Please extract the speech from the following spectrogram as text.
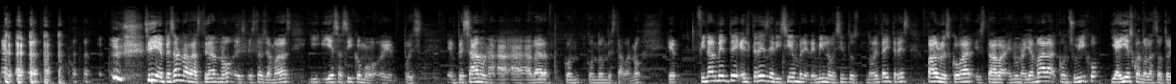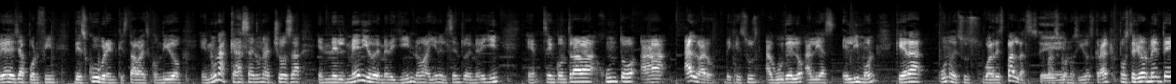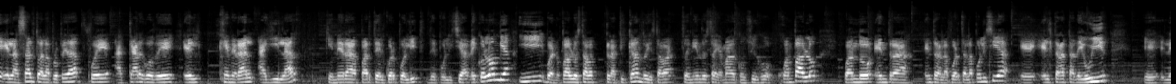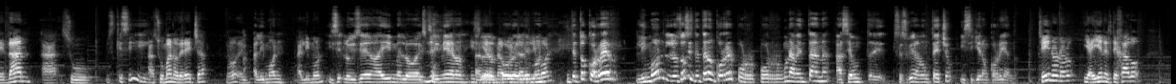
Sí, empezaron a rastrear, ¿no? Es- estas llamadas y, y es así como, eh, pues, empezaron a, a- a dar con, con dónde estaban, ¿no? Eh, finalmente, el 3 de diciembre de 1993, Pablo Escobar estaba en una llamada con su hijo y ahí es cuando las autoridades ya por fin descubren que estaba escondido en una casa, en una choza, en el medio de Medellín, ¿no? Ahí en el centro de Medellín, eh, se encontraba junto a Álvaro de Jesús Agudelo, alias El Limón, que era uno de sus guardaespaldas Sí. más conocidos, crack. Posteriormente, el asalto a la propiedad fue a cargo de el general Aguilar, quien era parte del cuerpo elite de policía de Colombia. Y bueno, Pablo estaba platicando y estaba teniendo esta llamada con su hijo Juan Pablo. Cuando entra, entra a la puerta la policía, eh, él trata de huir, eh, le dan a su, Es que sí. a su mano derecha, ¿no? El, A limón. al limón. Y si- lo hicieron ahí, me lo exprimieron. Hicieron al pobre de limón. Intentó correr. Limón, los dos intentaron correr por, por una ventana hacia un... se subieron a un techo y siguieron corriendo. Sí, no, no, no. Y ahí en el tejado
